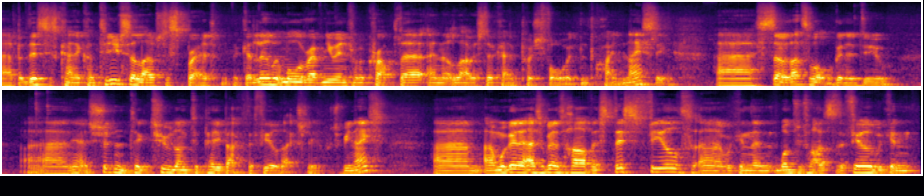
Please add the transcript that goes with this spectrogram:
Uh, but this is kind of continues to allow us to spread, get a little bit more revenue in from a crop there, and allow us to kind of push forward quite nicely. Uh, so that's what we're going to do. Uh, yeah, it shouldn't take too long to pay back the field actually, which would be nice. Um, and we're to, as we're going to harvest this field, uh, we can then, once we've harvested the field, we can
